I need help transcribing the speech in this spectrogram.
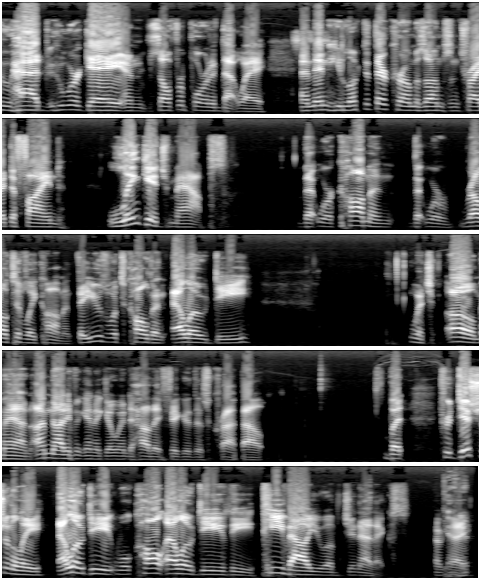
who had who were gay and self reported that way, and then he looked at their chromosomes and tried to find linkage maps that were common, that were relatively common. They use what's called an LOD. Which, oh man, I'm not even going to go into how they figured this crap out but traditionally LOD we'll call LOD the p-value of genetics. Okay, Okay.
